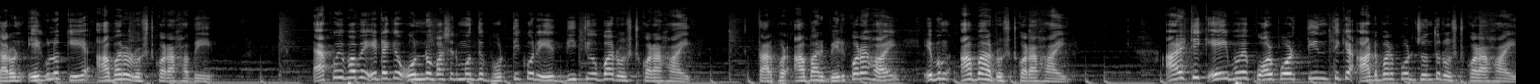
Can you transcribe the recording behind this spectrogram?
কারণ এগুলোকে আবারও রোস্ট করা হবে। একইভাবে এটাকে অন্য বাঁশের মধ্যে ভর্তি করে দ্বিতীয়বার রোস্ট করা হয়, তারপর আবার বের করা হয় এবং আবার রোস্ট করা হয়। আর ঠিক এইভাবে পরপর তিন থেকে আটবার পর্যন্ত রোস্ট করা হয়।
